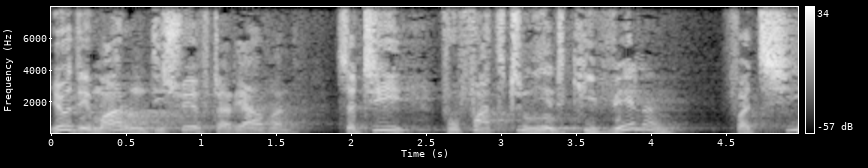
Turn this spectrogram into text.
Eo dia maro ny diso hevitra ry havana satria voafatotry ny endrika ivelany fa tsy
